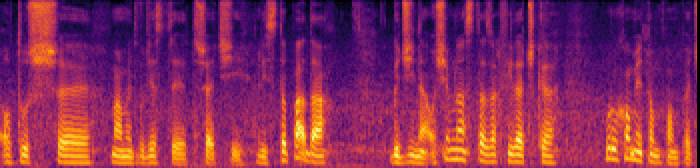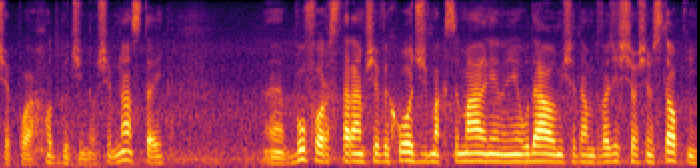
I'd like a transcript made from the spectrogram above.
Otóż e, mamy 23 listopada, godzina 18 za chwileczkę. Uruchomię tą pompę ciepła od godziny 18. E, Bufor staram się wychłodzić maksymalnie, no nie udało mi się tam 28 stopni.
